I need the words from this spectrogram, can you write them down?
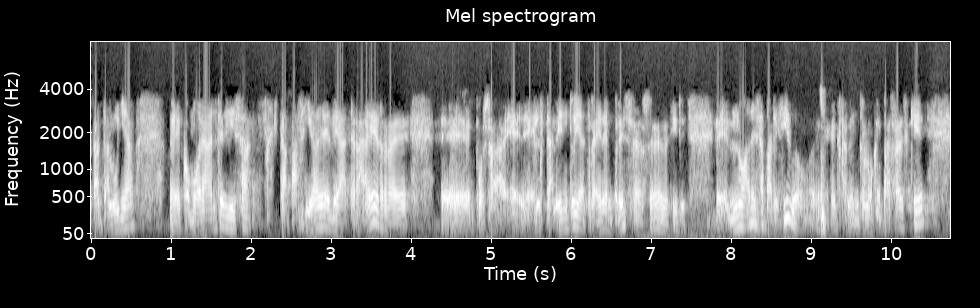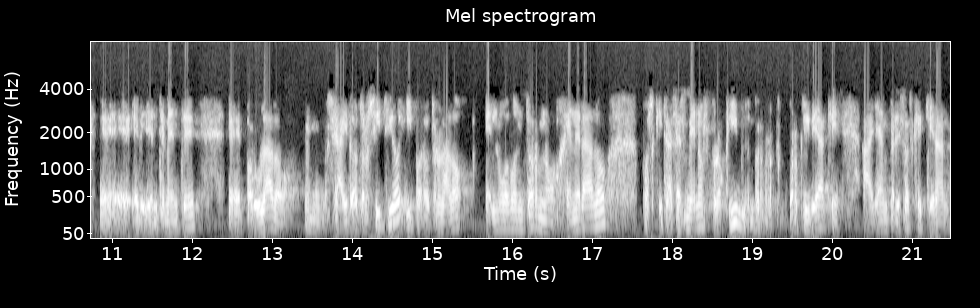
Cataluña eh, como era antes y esa capacidad de, atraer eh, eh, pues el talento y atraer empresas es decir no ha desaparecido el talento. Lo que pasa es que evidentemente por un lado se ha ido a otro sitio y por otro lado el nuevo entorno generado pues quizás es menos proclive, a que haya empresas que quieran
